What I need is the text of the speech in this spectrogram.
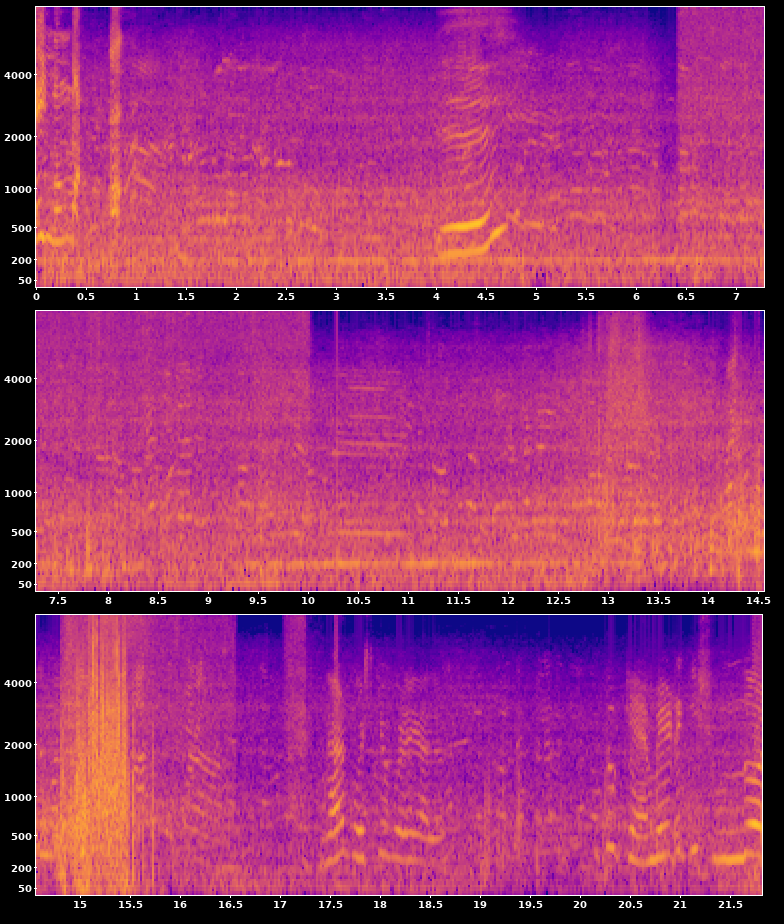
এই নোংরা। ঘর ফসকে পড়ে গেল। তো ক্যামেরাটা কি সুন্দর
